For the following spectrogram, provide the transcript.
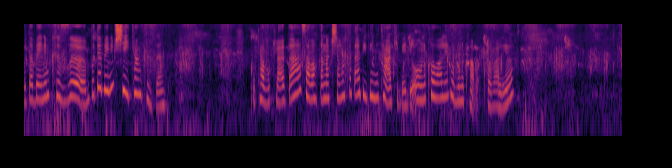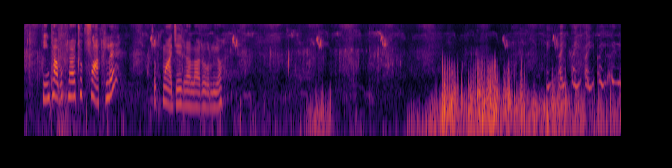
Bu da benim kızım. Bu da benim şeytan kızım. Bu tavuklar da sabahtan akşama kadar birbirini takip ediyor. O onu kovalıyor, bu bunu kova- kovalıyor. Hint tavuklar çok farklı. Çok maceralar oluyor. Ay ay ay ay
